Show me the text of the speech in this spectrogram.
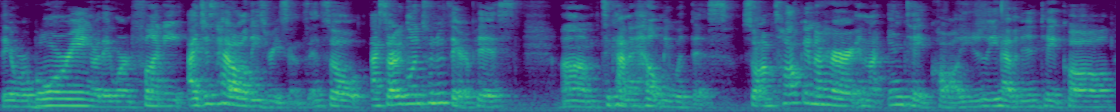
they were boring, or they weren't funny. I just had all these reasons. And so I started going to a new therapist um, to kind of help me with this. So I'm talking to her in an intake call. Usually you have an intake call,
